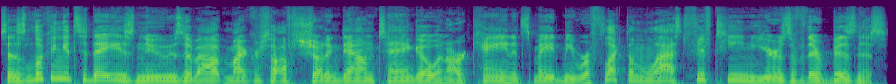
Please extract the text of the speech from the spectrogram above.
Says, looking at today's news about Microsoft shutting down Tango and Arkane, it's made me reflect on the last 15 years of their business.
